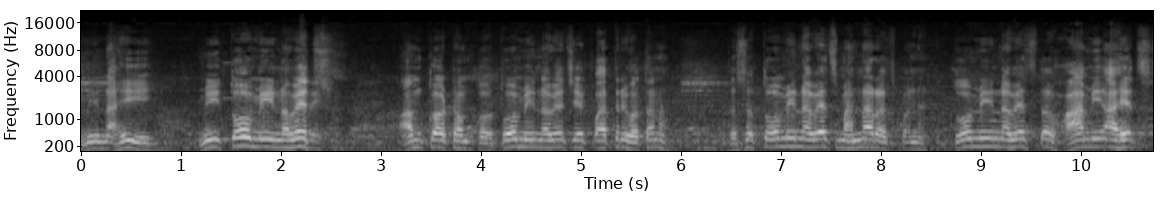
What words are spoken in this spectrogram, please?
मी नाही मी तो मी नव्हेच. अमक टमक तो मी नव्हेच एक पात्री होता ना. तसं तो मी नव्हेच म्हणणारच पण तो मी नव्हेच तर हा मी आहेच.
